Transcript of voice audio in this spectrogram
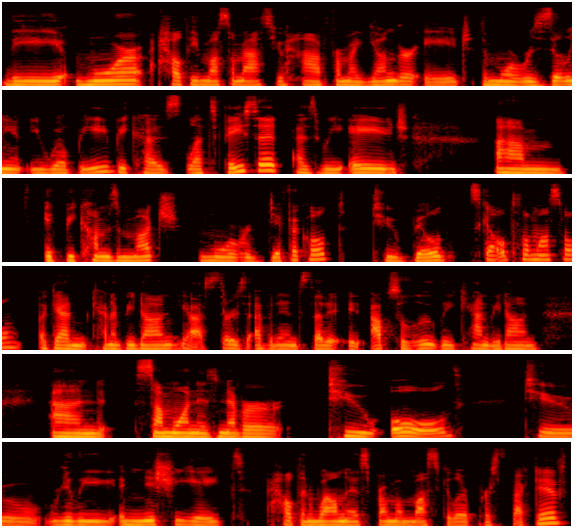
The more healthy muscle mass you have from a younger age, the more resilient you will be. Because let's face it, as we age, um, it becomes much more difficult to build skeletal muscle. Again, can it be done? Yes, there's evidence that it, it absolutely can be done. And someone is never too old to really initiate health and wellness from a muscular perspective.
